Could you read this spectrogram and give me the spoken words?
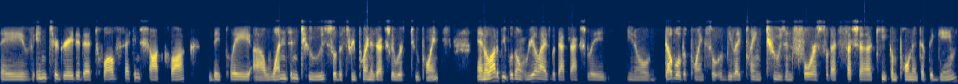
They've integrated a 12 second shot clock they play uh, ones and twos, so the three point is actually worth two points. And a lot of people don't realize, but that's actually you know double the points. So it would be like playing twos and fours. So that's such a key component of the game.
